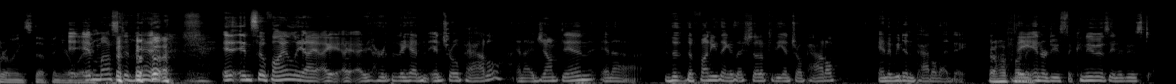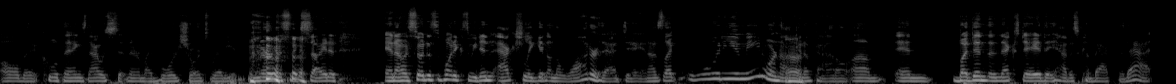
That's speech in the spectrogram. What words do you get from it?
throwing stuff in your It, way. it must have been. and, and so finally, I, I I heard that they had an intro paddle, and I jumped in. And uh, the the funny thing is, I showed up to the intro paddle, and we didn't paddle that day. oh. They introduced the canoes, they introduced all the cool things, and I was sitting there in my board shorts, ready and nervous, and excited. And I was so disappointed because we didn't actually get on the water that day. And I was like, "What do you mean we're not going to paddle?" Um, and but then the next day they had us come back for that,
